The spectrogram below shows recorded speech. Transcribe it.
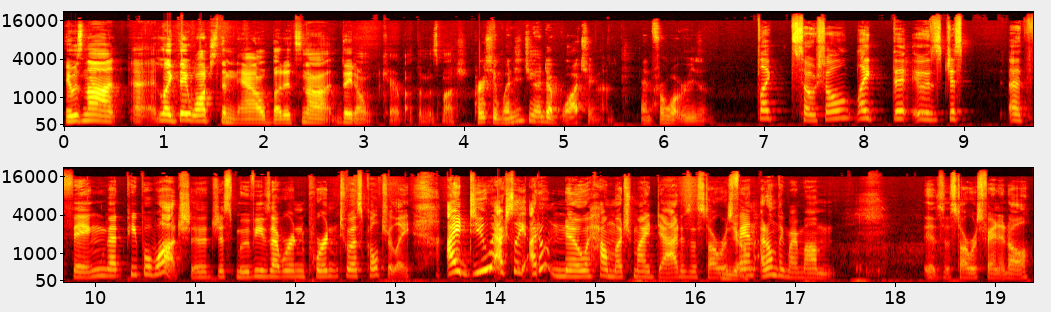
It was not uh, like they watch them now, but it's not. They don't care about them as much. Percy, when did you end up watching them, and for what reason? Like social? Like, th- it was just a thing that people watch. Uh, just movies that were important to us culturally. I do actually, I don't know how much my dad is a Star Wars Yeah. fan. I don't think my mom is a Star Wars fan at all.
